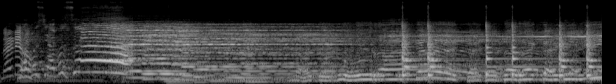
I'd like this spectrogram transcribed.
ನಡಿ. ನಡುಗೂರಾಗ ಕಡದರ ಕಡಿಲಿ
